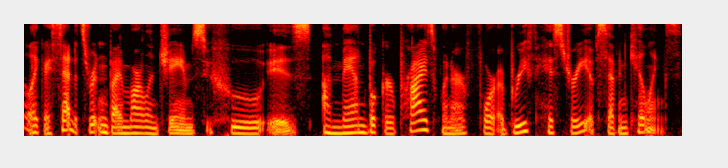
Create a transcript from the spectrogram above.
like I said, it's written by Marlon James, who is a Man Booker Prize winner for A Brief History of Seven Killings.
